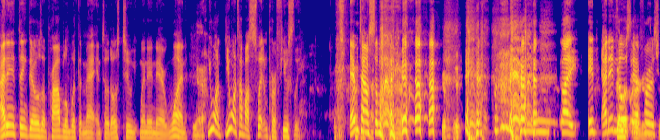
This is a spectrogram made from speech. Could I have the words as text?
I didn't think there was a problem with the mat until those two went in there. One, yeah, you want you want to talk about sweating profusely. Every time somebody like it, I didn't Philip notice it at first.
